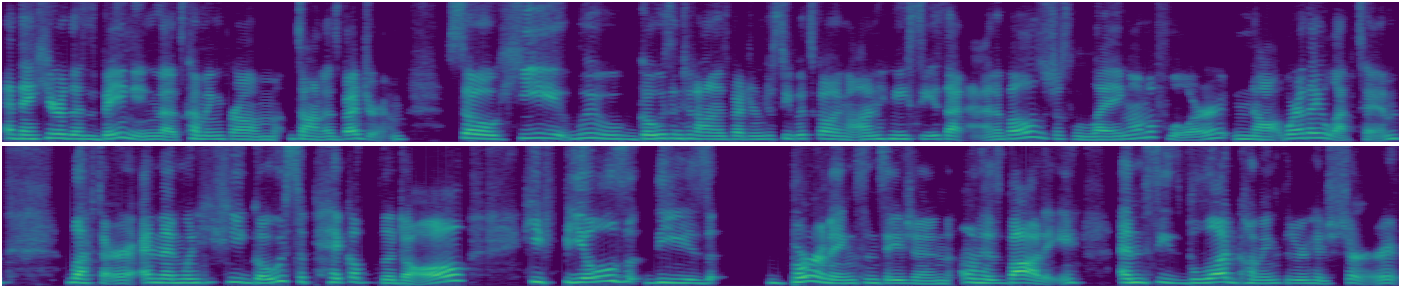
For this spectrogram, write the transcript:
And they hear this banging that's coming from Donna's bedroom. So he, Lou, goes into Donna's bedroom to see what's going on, and he sees that Annabelle is just laying on the floor, not where they left him, left her. And then when he goes to pick up the doll, he feels these burning sensation on his body and sees blood coming through his shirt.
